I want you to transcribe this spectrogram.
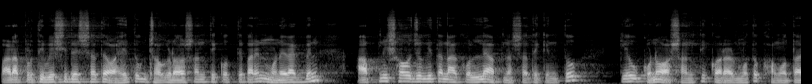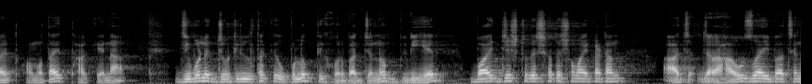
পাড়া প্রতিবেশীদের সাথে অহেতুক ঝগড়া অশান্তি করতে পারেন মনে রাখবেন। আপনি সহযোগিতা না করলে আপনার সাথে কিন্তু কেউ কোনো অশান্তি করার মতো ক্ষমতায় ক্ষমতায় থাকে না। জীবনের জটিলতাকে উপলব্ধি করবার জন্য গৃহের বয়োজ্যেষ্ঠদের সাথে সময় কাটান। আজ যারা হাউস ওয়াইফ আছেন,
